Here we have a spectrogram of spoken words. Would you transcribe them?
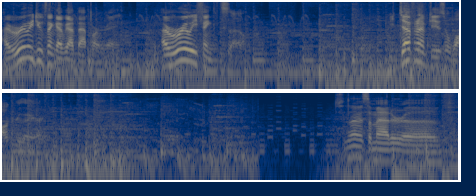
I really do think I've got that part right. I really think so. You definitely have to use a walker there. So then it's a matter of...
